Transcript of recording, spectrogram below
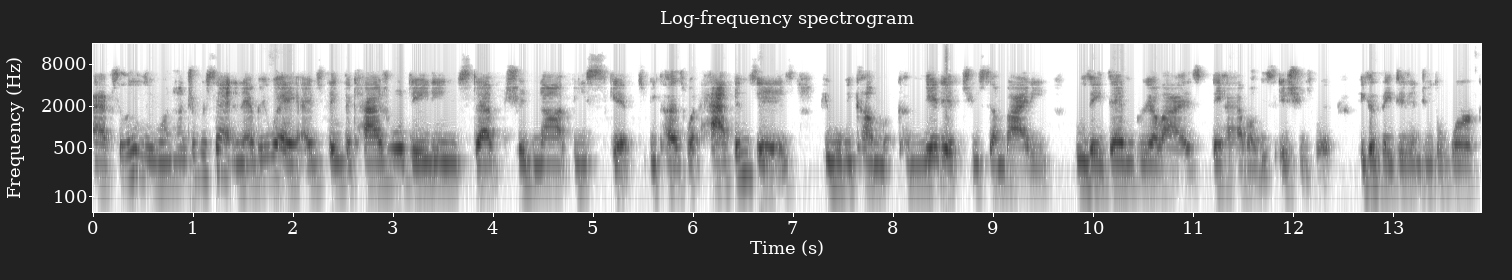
Absolutely, 100% in every way. I just think the casual dating step should not be skipped because what happens is people become committed to somebody who they then realize they have all these issues with because they didn't do the work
